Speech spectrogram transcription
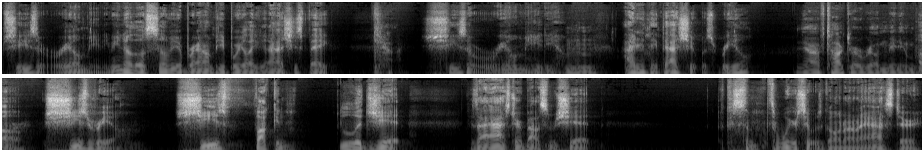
She's a real medium. You know those Sylvia Browne people, you're like, ah, she's fake. Yeah. She's a real medium. hmm I didn't think that shit was real. Yeah, I've talked to a real medium Oh, before. she's real. She's fucking legit. Because I asked her about some shit. Because some weird shit was going on. I asked her,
